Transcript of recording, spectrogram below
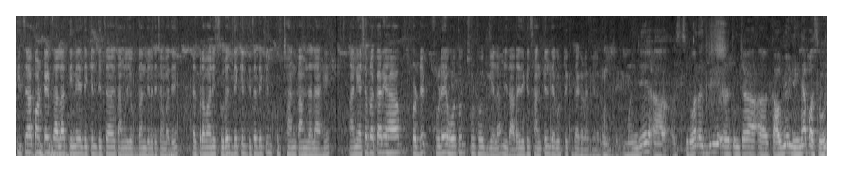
तिचा कॉन्टॅक्ट झाला तिने देखील तिचं चांगलं योगदान दिलं त्याच्यामध्ये. त्याचप्रमाणे सूरज देखील तिचं देखील खूप छान काम झालं आहे. आणि अशा प्रकारे हा प्रोजेक्ट पुढे होत होत शूट होत गेला म्हणजे दादा देखील सांगतील त्या गोष्टी कशा घडत गेल्या. म्हणजे अं, सुरुवात अगदी अं, तुमच्या अं, काव्य लिहिण्यापासून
